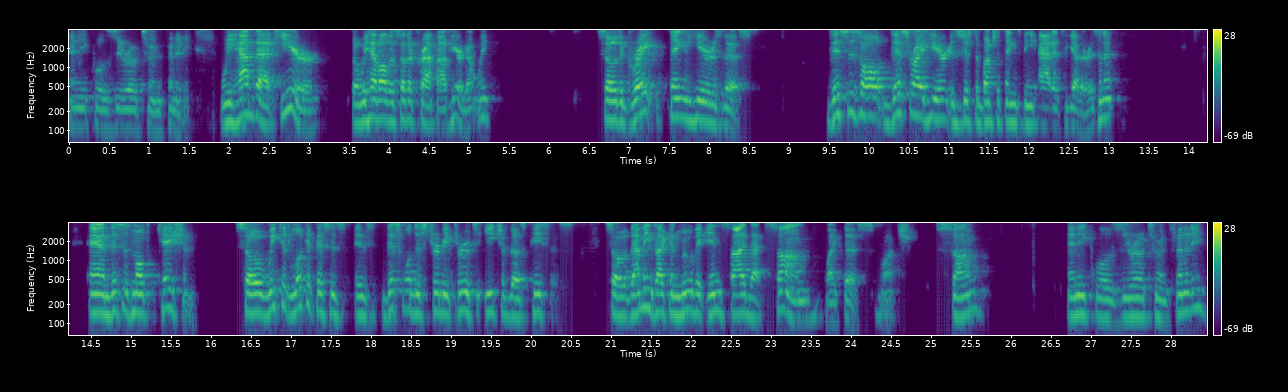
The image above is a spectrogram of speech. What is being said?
n equals zero to infinity. We have that here, but we have all this other crap out here, don't we? So the great thing here is this. This is all, this right here is just a bunch of things being added together, isn't it? And this is multiplication. So we could look at this as, is this will distribute through to each of those pieces. So that means I can move it inside that sum like this, watch. Sum n equals zero to infinity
